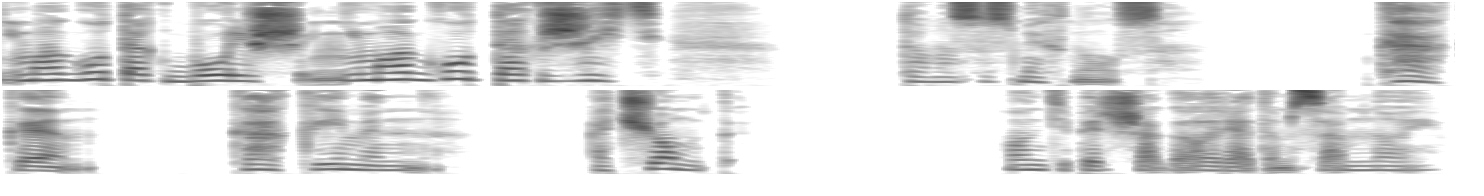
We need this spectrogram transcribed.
«Не могу так больше, не могу так жить!» Томас усмехнулся. «Как, Энн? Как именно? О чем ты?» Он теперь шагал рядом со мной.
